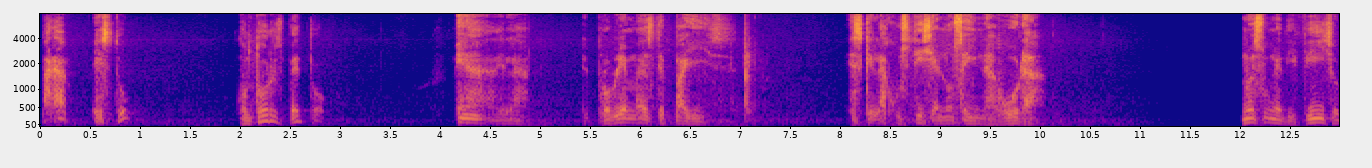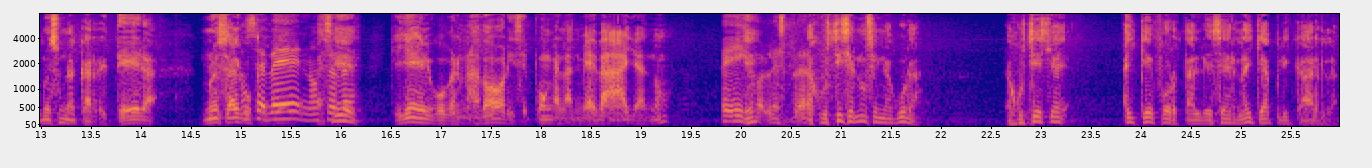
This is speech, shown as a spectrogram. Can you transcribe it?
para esto, con todo respeto, mira, Adela, el problema de este país es que la justicia no se inaugura. No es un edificio, no es una carretera, no es algo No se que ve, no así se ve. que llegue el gobernador y se ponga las medallas, ¿no? Híjoles, pero... La justicia no se inaugura. La justicia hay que fortalecerla, hay que aplicarla.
